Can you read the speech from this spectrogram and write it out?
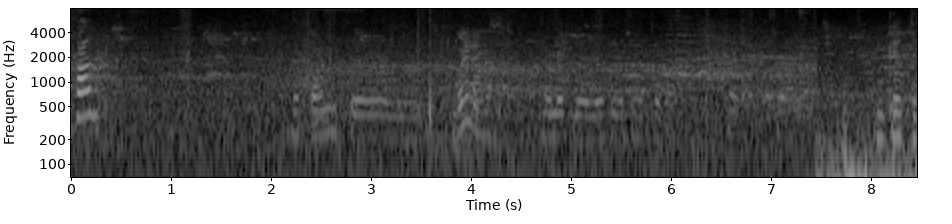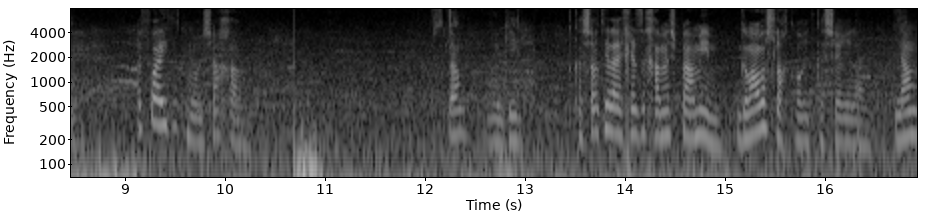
שחר? בוקר טוב. איפה היית אתמול, שחר? סתם, רגיל. התקשרתי אלייך איזה חמש פעמים. גם אבא שלך כבר התקשר אליי. למה?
